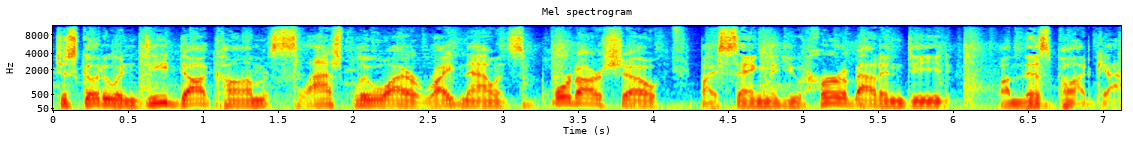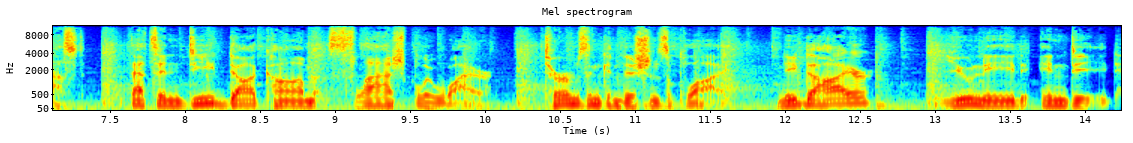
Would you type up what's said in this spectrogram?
Just go to Indeed.com slash BlueWire right now and support our show by saying that you heard about Indeed on this podcast. That's Indeed.com slash BlueWire. Terms and conditions apply. Need to hire? You need Indeed.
